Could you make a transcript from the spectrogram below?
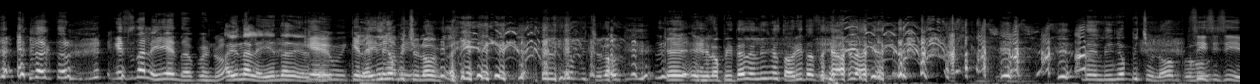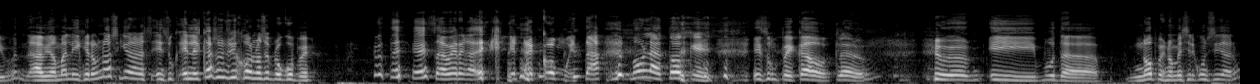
el doctor, que es una leyenda, pues, ¿no? Hay una leyenda del Que- que le el dicen niño a pichulón. el niño pichulón. Que en el hospital del niño hasta ahorita se habla del niño pichulón. pues. Sí, sí, sí. A mi mamá le dijeron, no, señora, en, su- en el caso de su hijo no se preocupe. Esa verga, déjela como está. No la toque. Es un pecado. Claro. Y, puta, no, pues no me circuncidaron.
